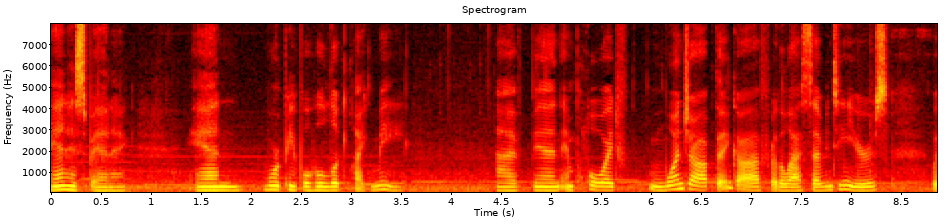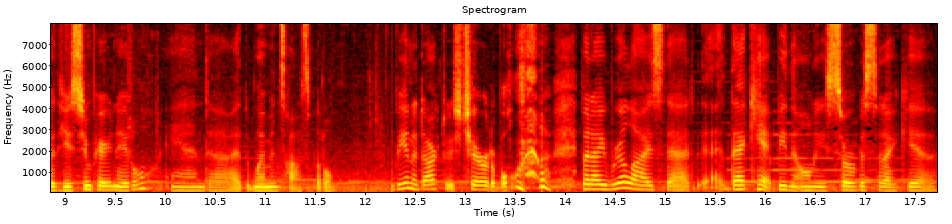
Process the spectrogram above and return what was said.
and Hispanic and more people who looked like me. I've been employed in one job, thank God, for the last 17 years with Houston Perinatal and uh, at the Women's Hospital. Being a doctor is charitable, but I realize that that can't be the only service that I give.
